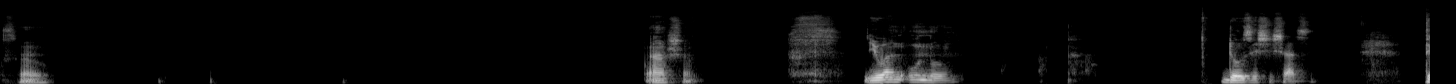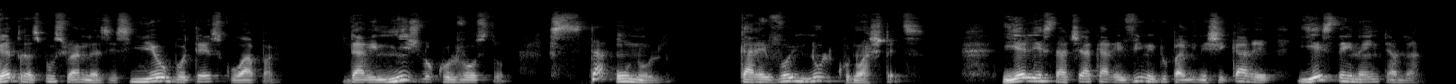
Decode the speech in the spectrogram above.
So. Așa. Ioan 1, 26. Drept răspuns Ioan le-a zis, eu botez cu apă, dar în mijlocul vostru stă unul care voi nu-l cunoașteți. El este aceea care vine după mine și care este înaintea mea.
